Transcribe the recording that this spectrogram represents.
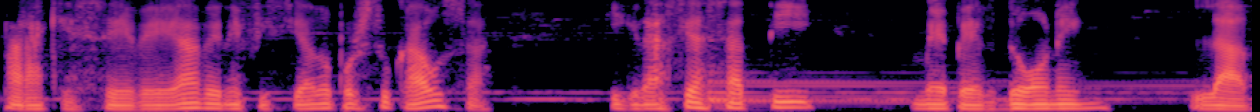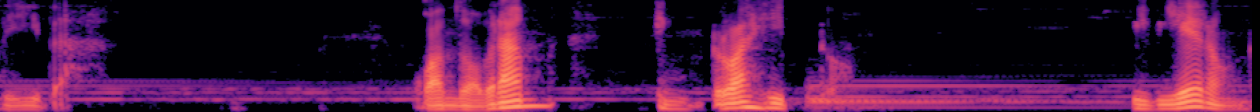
para que se vea beneficiado por su causa y gracias a ti me perdonen la vida. Cuando Abraham entró a Egipto y vieron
